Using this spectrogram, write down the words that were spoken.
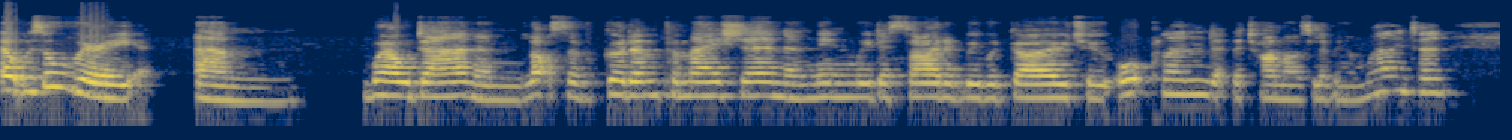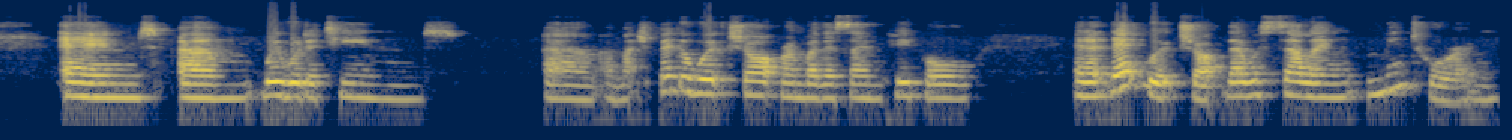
it was all very um, well done and lots of good information. And then we decided we would go to Auckland. At the time, I was living in Wellington, and um, we would attend um, a much bigger workshop run by the same people. And at that workshop, they were selling mentoring.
